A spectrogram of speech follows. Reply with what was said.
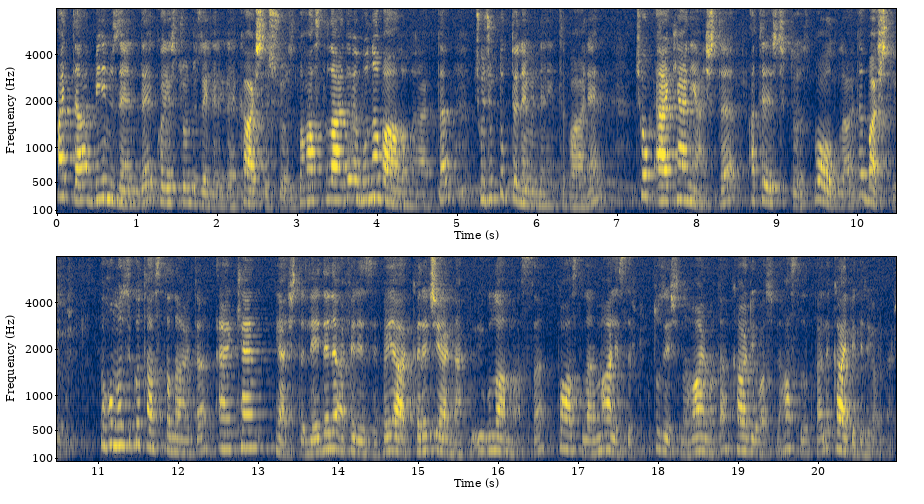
hatta 1000 üzerinde kolesterol düzeyleriyle karşılaşıyoruz bu hastalarda ve buna bağlı olarak da çocukluk döneminden itibaren çok erken yaşta ateroskleroz bu olgularda başlıyor. Ve homozigot hastalarda erken yaşta LDL aferezi veya karaciğer nakli uygulanmazsa bu hastalar maalesef ki 30 yaşına varmadan kardiyovasküler hastalıklarla kaybediliyorlar.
